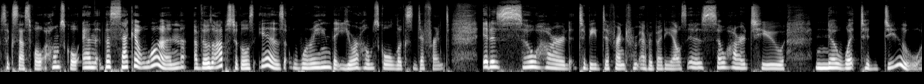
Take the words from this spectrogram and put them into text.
successful homeschool. And the second one of those obstacles is worrying that your homeschool looks different. It is so hard to be different from everybody else. It is so hard to know what to do,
